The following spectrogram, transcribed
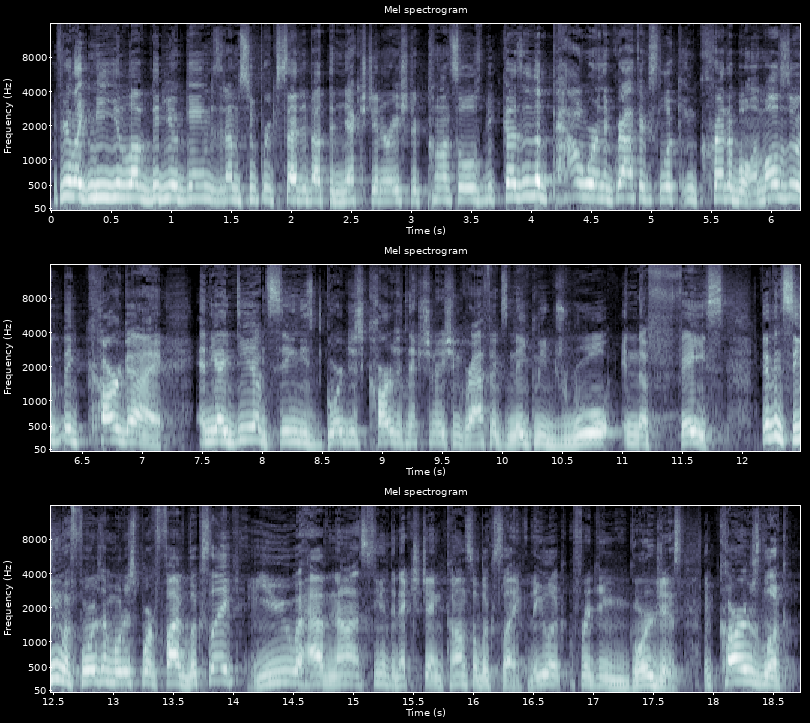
If you're like me, you love video games, and I'm super excited about the next generation of consoles because of the power and the graphics look incredible. I'm also a big car guy, and the idea of seeing these gorgeous cars with next generation graphics make me drool in the face. If you haven't seen what Forza Motorsport 5 looks like, you have not seen what the next gen console looks like. They look freaking gorgeous. The cars look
